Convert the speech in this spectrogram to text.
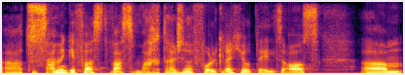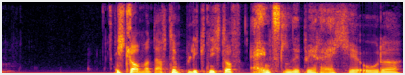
Äh, zusammengefasst, was macht also erfolgreiche Hotels aus? Ähm, ich glaube, man darf den Blick nicht auf einzelne Bereiche oder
